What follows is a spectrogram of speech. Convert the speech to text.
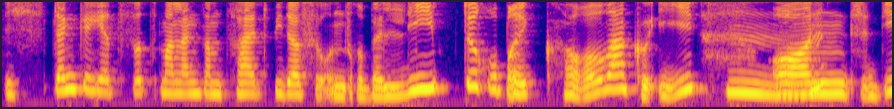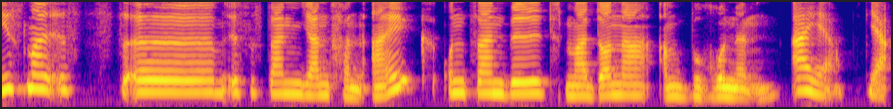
Ich denke, jetzt wird's mal langsam Zeit wieder für unsere beliebte Rubrik Horowakui. Mhm. Und diesmal ist, äh, ist es dann Jan van Eyck und sein Bild Madonna am Brunnen. Ah ja, ja.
